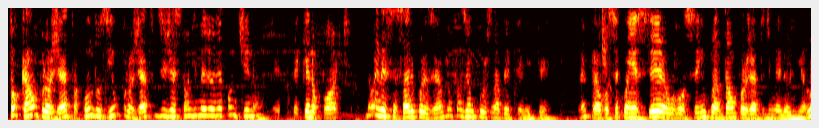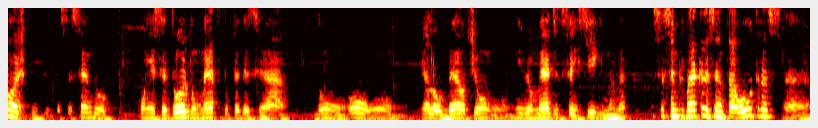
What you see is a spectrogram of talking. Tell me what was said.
tocar um projeto, a conduzir um projeto de gestão de melhoria contínua, pequeno porte. Não é necessário, por exemplo, fazer um curso na BPMP né, para você conhecer ou você implantar um projeto de melhoria. Lógico, você sendo conhecedor de um método PDCA, de um, ou um Yellow Belt, ou um nível médio de Seis Sigma, né? você sempre vai acrescentar outras é,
